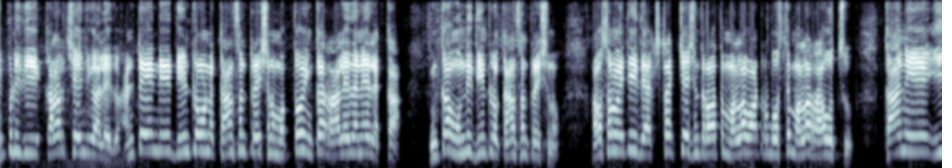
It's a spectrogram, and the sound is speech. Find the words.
ఇప్పుడు ఇది కలర్ చేంజ్ కాలేదు. అంటే ఏంది? దీంట్లో ఉన్న కాన్సన్ట్రేషన్ మొత్తం ఇంకా రాలేదనే లెక్క. ఇంకా ఉంది దీంట్లో కాన్సన్ట్రేషను అవసరమైతే ఇది ఎక్స్ట్రాక్ట్ చేసిన తర్వాత మళ్ళీ వాటర్ పోస్తే మళ్ళీ రావచ్చు. కానీ ఈ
